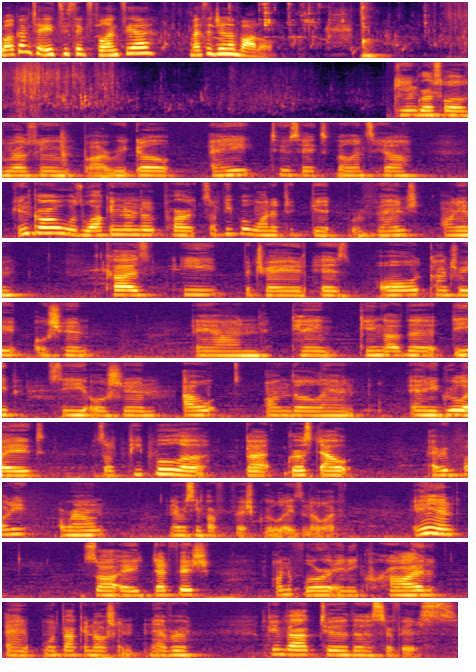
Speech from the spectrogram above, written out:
Welcome to 826 Valencia, message in a bottle. King is missing by Rico 826 Valencia. King Carl was walking in the park. Some people wanted to get revenge on him because he betrayed his old country, Ocean, and came king of the deep sea ocean out on the land. And he grew legs. Some people uh, got grossed out. Everybody around never seen pufferfish grew legs in their life. And saw a dead fish on the floor and he cried and went back in the ocean. Never came back to the surface.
